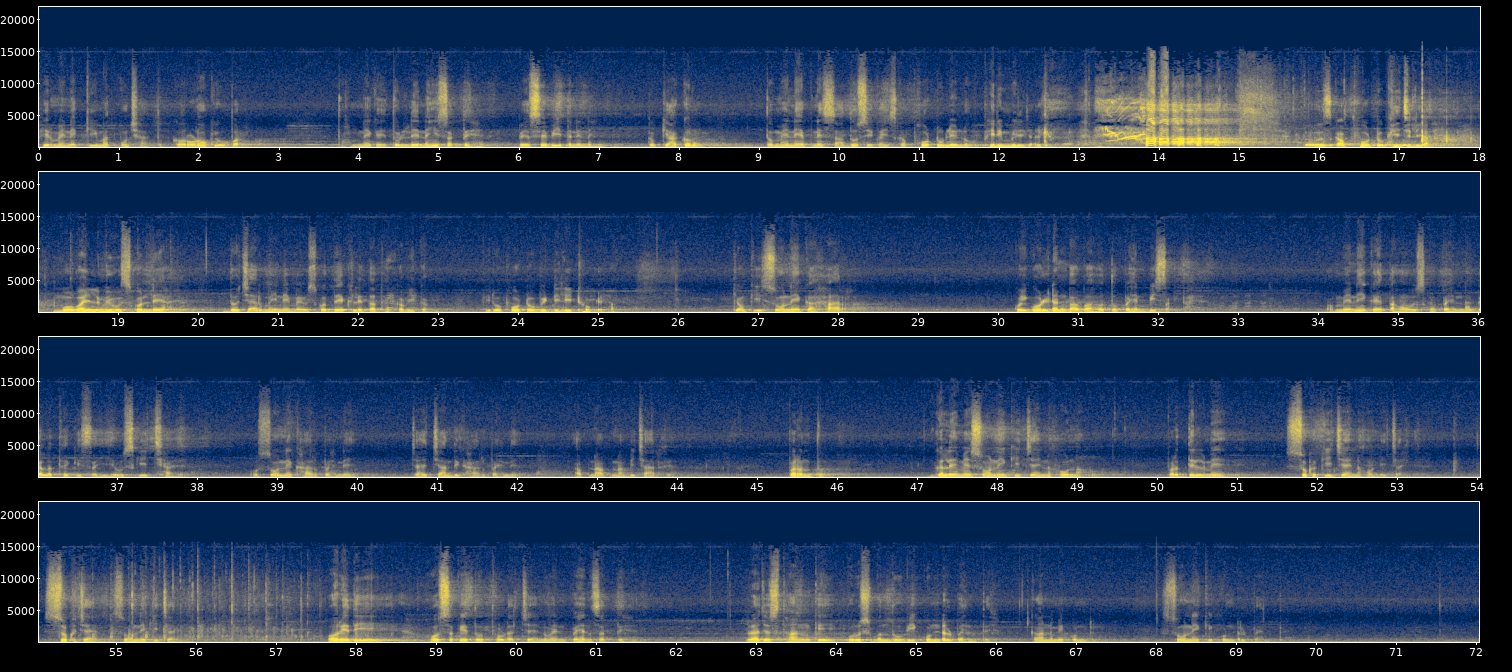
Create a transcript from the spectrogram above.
फिर मैंने कीमत पूछा तो करोड़ों के ऊपर? तो हमने कही तो ले नहीं सकते हैं, पैसे भी इतने नहीं तो क्या करूँ? तो मैंने अपने साधु से कहा, इसका फ़ोटो ले लो, फ्री मिल जाएगा। तो उसका फ़ोटो खींच लिया, मोबाइल में उसको ले आया। दो चार महीने में उसको देख लेता था कभी कभी फिर वो फ़ोटो भी डिलीट हो गया। क्योंकि सोने का हार, कोई गोल्डन बाबा हो तो पहन भी सकता है। और मैं नहीं कहता हूँ उसका पहनना गलत है कि सही है, उसकी इच्छा है। वो सोने का हार पहने, चाहे चांदी का हार पहने अपना अपना विचार है। परंतु गले में सोने की चैन हो ना हो पर दिल में सुख की चैन होनी चाहिए। सुख चैन, सोने की चैन। और यदि हो सके तो थोड़ा चैन वैन पहन सकते हैं। राजस्थान के पुरुष बंधु भी कुंडल पहनते हैं। कान में कुंडल, सोने के कुंडल पहनते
